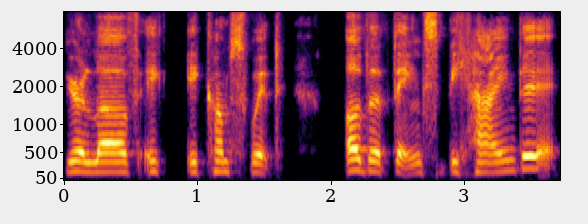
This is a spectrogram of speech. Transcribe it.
your love, it, it comes with other things behind it.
